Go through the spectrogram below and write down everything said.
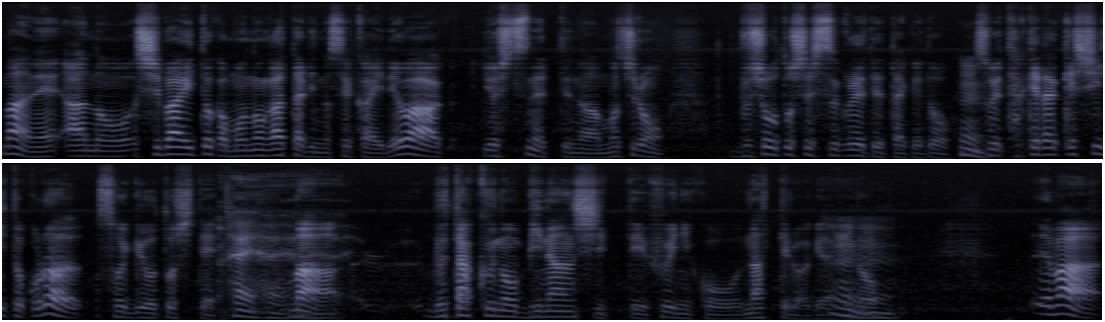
まあねあの芝居とか物語の世界では義経っていうのはもちろん武将として優れてたけど、うん。そういう武々しいところはそぎ落として、はいはいはい。まあルタクの美男子っていう風にこうなってるわけだけど、うんうん。でまあ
